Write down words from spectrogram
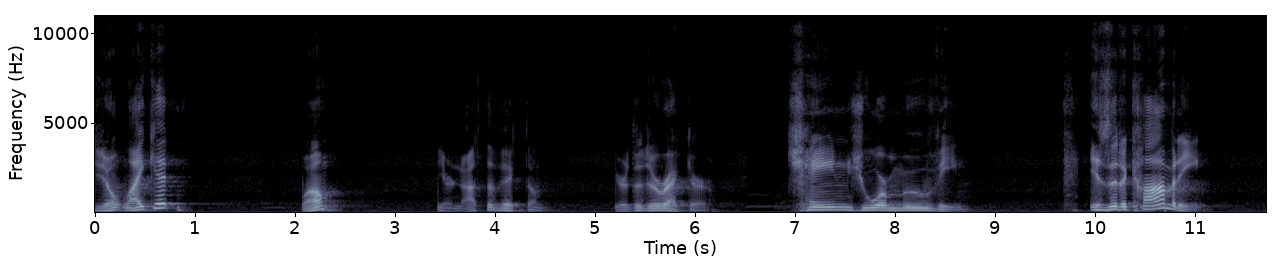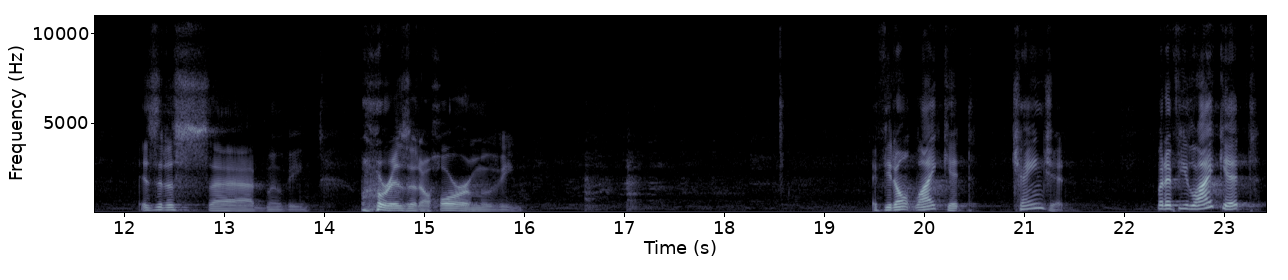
You don't like it? Well, you're not the victim, you're the director. Change your movie. Is it a comedy? Is it a sad movie? Or is it a horror movie? If you don't like it, change it. But if you like it,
